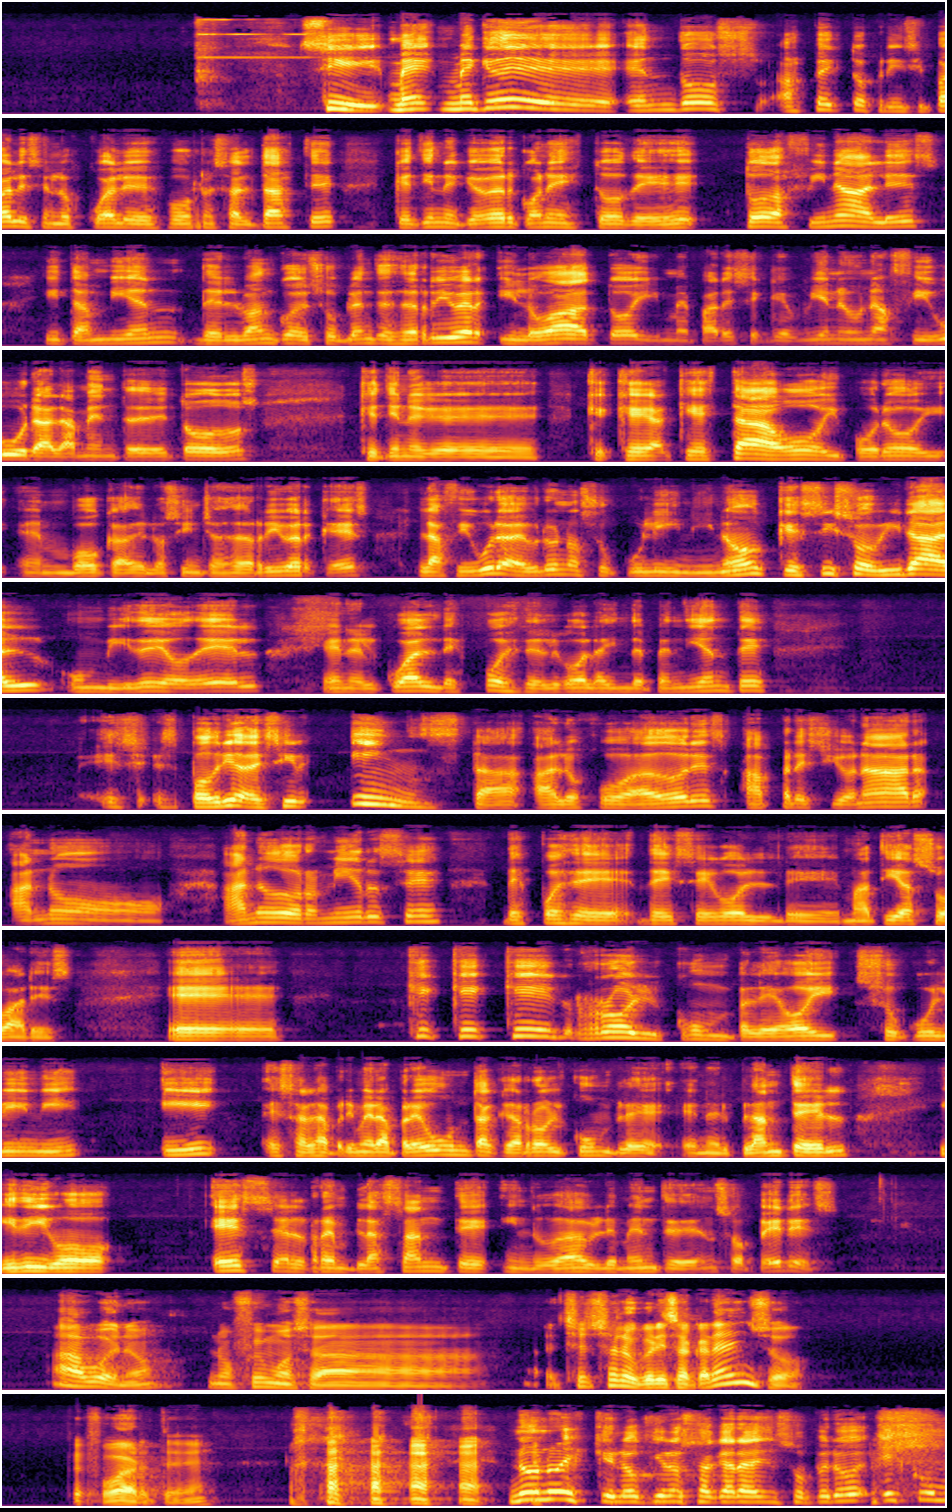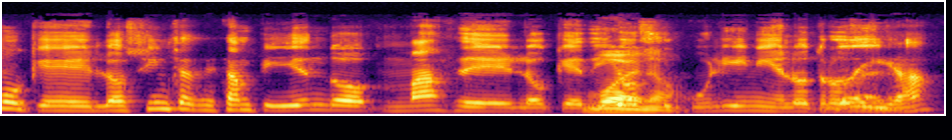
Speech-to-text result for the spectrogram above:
Sí, me, quedé en dos aspectos principales en los cuales vos resaltaste, que tiene que ver con esto de todas finales y también del banco de suplentes de River y lo ato y me parece que viene una figura a la mente de todos que tiene que, que, está hoy por hoy en boca de los hinchas de River, que es la figura de Bruno Zuculini, ¿no? Que se hizo viral un video de él en el cual después del gol a Independiente podría decir, insta a los jugadores a presionar, a no, a no dormirse después de, ese gol de Matías Suárez. Eh, ¿qué, rol cumple hoy Suculini? Y esa es la primera pregunta, ¿qué rol cumple en el plantel? Y digo, ¿es el reemplazante indudablemente de Enzo Pérez? Ah, bueno, nos fuimos a... ¿Ya, lo querés sacar a Enzo? Qué fuerte, ¿eh? No, no es que lo quiero sacar a Enzo, pero es como que los hinchas están pidiendo más de lo que dio Suculini el otro día.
